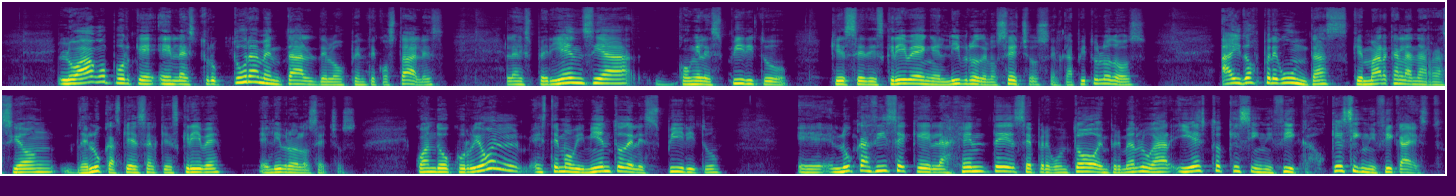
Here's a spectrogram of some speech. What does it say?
Lo hago porque en la estructura mental de los pentecostales, la experiencia con el Espíritu que se describe en el libro de los Hechos, el capítulo 2, hay dos preguntas que marcan la narración de Lucas, que es el que escribe el libro de los Hechos. Cuando ocurrió este movimiento del Espíritu, eh, Lucas dice que la gente se preguntó en primer lugar, ¿y esto qué significa? ¿O qué significa esto?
